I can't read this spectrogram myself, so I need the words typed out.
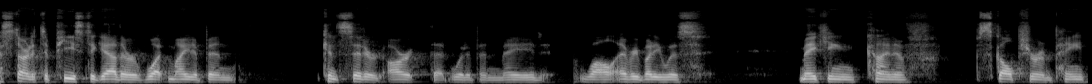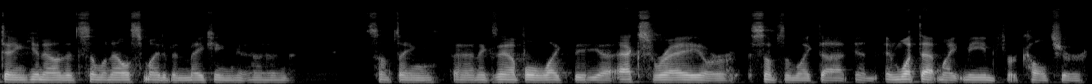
started to piece together what might have been considered art that would have been made while everybody was making kind of sculpture and painting, you know, that someone else might have been making. Uh, something, an example like the uh, X-ray or something like that, and and what that might mean for culture.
